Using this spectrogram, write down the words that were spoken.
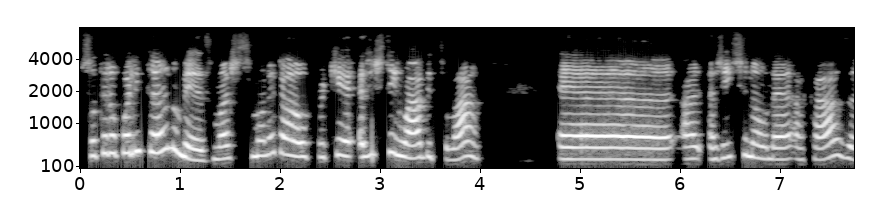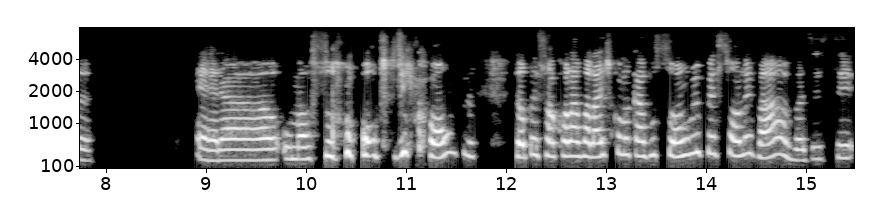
soteropolitano mesmo. Eu acho isso muito legal, porque a gente tem o hábito lá. É, a, a, gente não, né? A casa era o nosso ponto de encontro. Então o pessoal colava lá e colocava o som e o pessoal levava. Às vezes você...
